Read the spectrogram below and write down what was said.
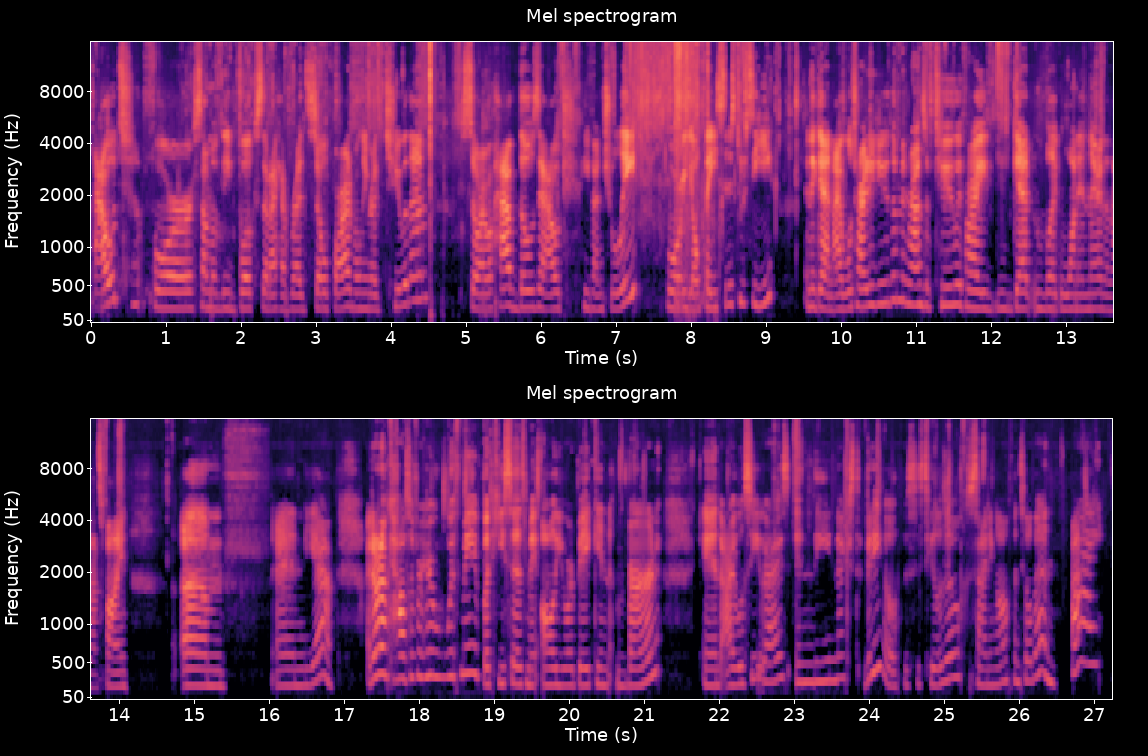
out for some of the books that I have read so far. I've only read two of them. So I will have those out eventually for your faces to see. And again, I will try to do them in rounds of two. If I get like one in there, then that's fine. Um, and yeah, I don't have Calcifer here with me, but he says, may all your bacon burn. And I will see you guys in the next video. This is T signing off until then. Bye!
